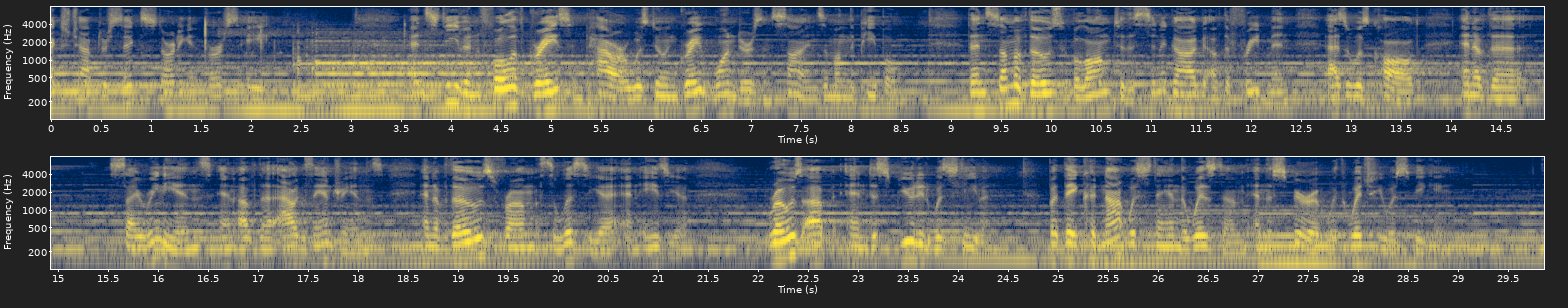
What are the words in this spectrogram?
Acts chapter 6, starting at verse 8. And Stephen, full of grace and power, was doing great wonders and signs among the people. Then some of those who belonged to the synagogue of the freedmen, as it was called, and of the Cyrenians, and of the Alexandrians, and of those from Cilicia and Asia, rose up and disputed with Stephen. But they could not withstand the wisdom and the spirit with which he was speaking.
